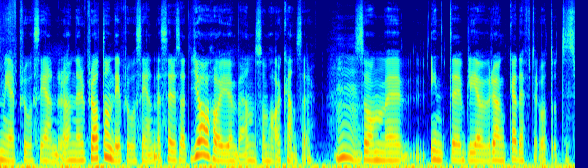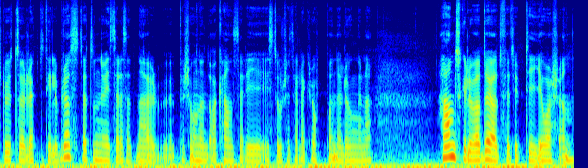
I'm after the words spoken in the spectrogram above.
mer provocerande då. När du pratar om det provocerande så är det så att jag har ju en vän som har cancer. Mm. Som eh, inte blev röntgad efteråt och till slut så rökte till i bröstet och nu visade det sig att den här personen då har cancer i, i stort sett hela kroppen och lungorna. Han skulle vara död för typ tio år sedan.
